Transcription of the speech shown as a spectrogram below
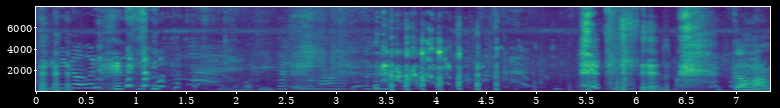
Sige, ikaw. Sir. Ito ma'am.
